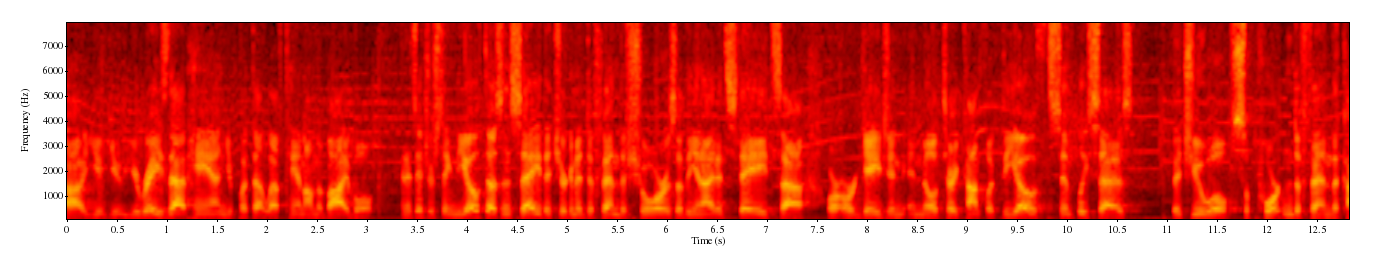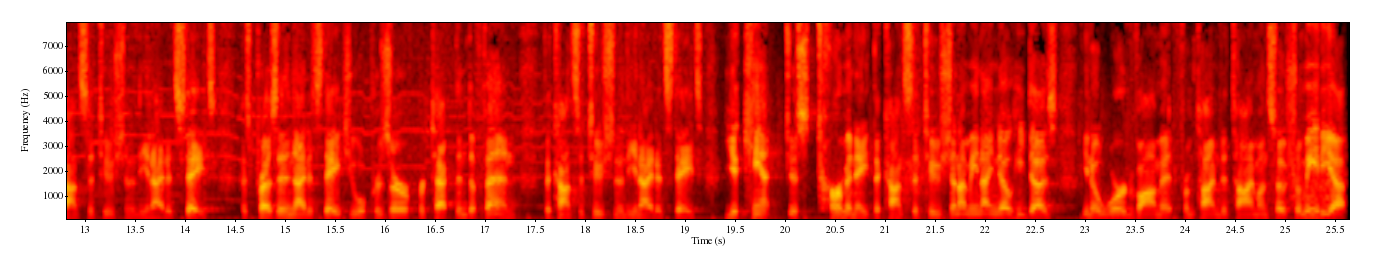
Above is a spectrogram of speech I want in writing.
uh, you, you, you raise that hand, you put that left hand on the Bible, and it's interesting, the oath doesn't say that you're going to defend the shores of the United States uh, or, or engage in, in military conflict. The oath simply says that you will support and defend the Constitution of the United States. As President of the United States, you will preserve, protect, and defend the Constitution of the United States. You can't just terminate the Constitution. I mean, I know he does, you know, word vomit from time to time on social media,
